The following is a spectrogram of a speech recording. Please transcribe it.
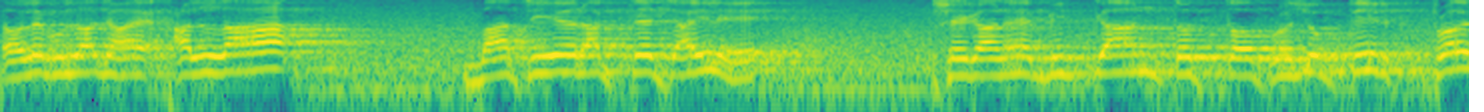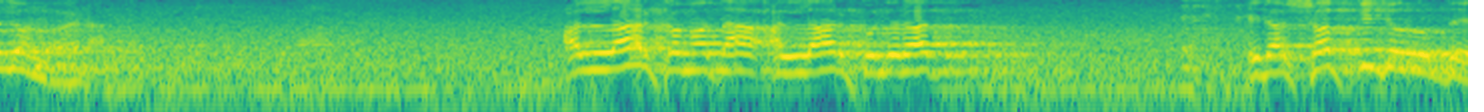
তাহলে বোঝা যায় আল্লাহ বাঁচিয়ে রাখতে চাইলে সেখানে বিজ্ঞান তথ্য প্রযুক্তির প্রয়োজন হয় না। আল্লাহর ক্ষমতা, আল্লাহর কুদরত, এটা সব কিছুর ঊর্ধ্বে।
